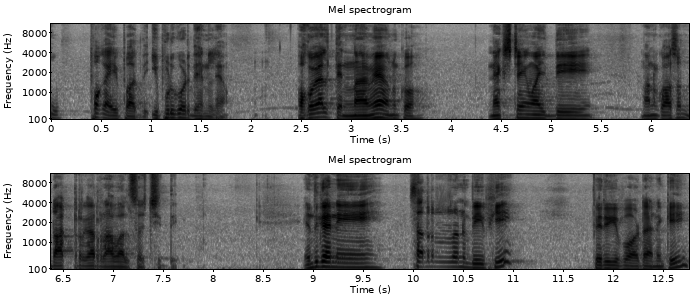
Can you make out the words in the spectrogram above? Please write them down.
ఉప్పగా అయిపోద్ది. ఇప్పుడు కూడా తినలేం. ఒకవేళ తిన్నామే అనుకో నెక్స్ట్ టైం అయిద్ది మన కోసం డాక్టర్ గారు రావాల్సి వచ్చింది ఎందుకని? సర్రని బీపీ పెరిగిపోవడానికి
